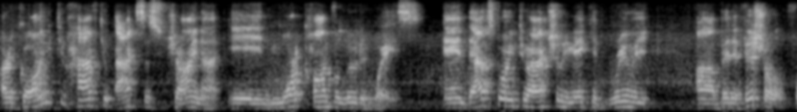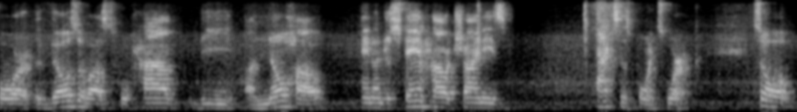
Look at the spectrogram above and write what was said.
are going to have to access China in more convoluted ways. And that's going to actually make it really uh, beneficial for those of us who have the uh, know how and understand how Chinese access points work. So,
